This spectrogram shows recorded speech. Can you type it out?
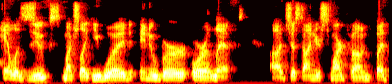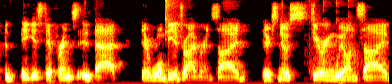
hail a Zoox much like you would an Uber or a Lyft, uh, just on your smartphone. But the biggest difference is that there won't be a driver inside. There's no steering wheel inside.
